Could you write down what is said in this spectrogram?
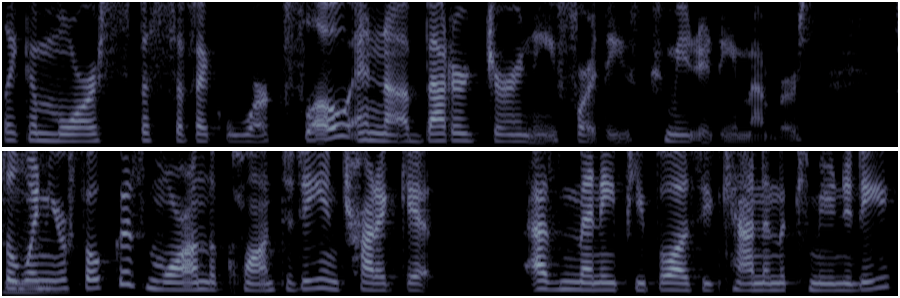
like a more specific workflow and a better journey for these community members. So when mm, you're focused more on the quantity and try to get as many people as you can in the community,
